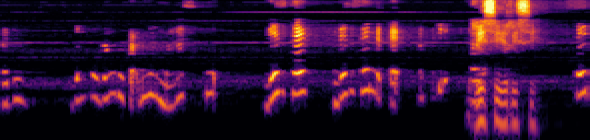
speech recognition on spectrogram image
aduh jangan kok ganggu kak dulu malas kok biasa saya biasa saya nggak kayak apa sih kalau Risih, risih. saya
